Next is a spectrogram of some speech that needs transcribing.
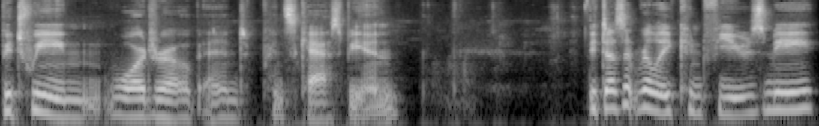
between Wardrobe and Prince Caspian. It doesn't really confuse me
